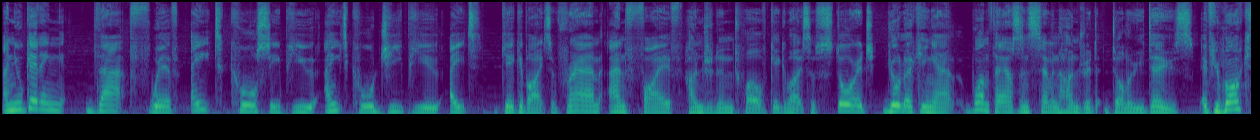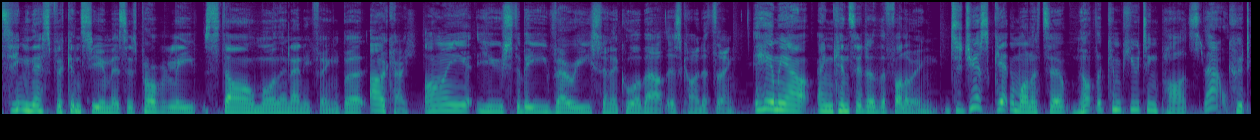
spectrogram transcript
And you're getting that with 8 core CPU, 8 core GPU, 8 gigabytes of RAM, and 512 gigabytes of storage, you're looking at $1,700 dues. If you're marketing this for consumers, it's probably style more than anything, but okay. I used to be very cynical about this kind of thing. Hear me out and consider the following. To just get a monitor, not the computing parts, that could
